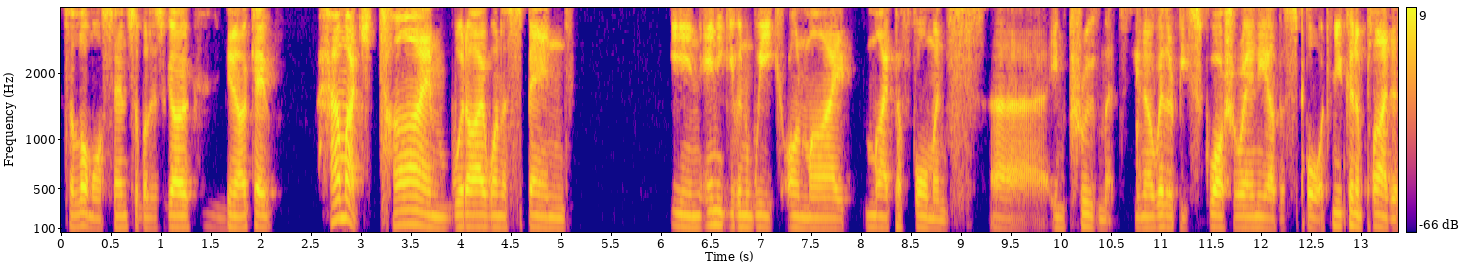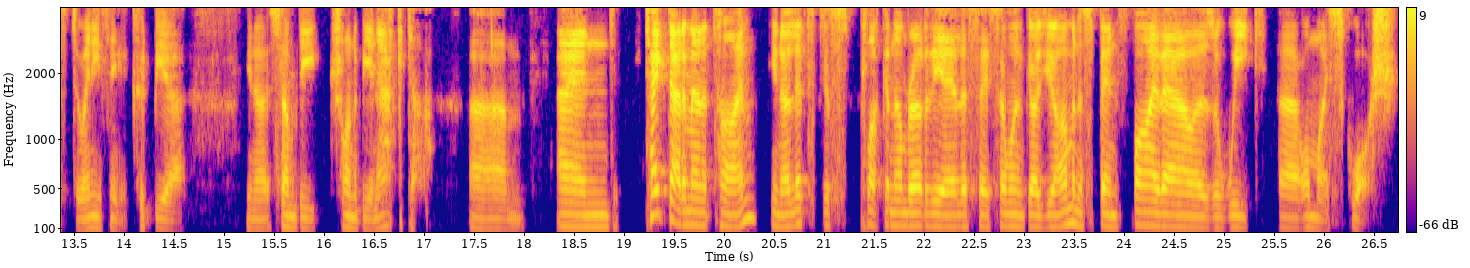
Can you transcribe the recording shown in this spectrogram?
it's a lot more sensible is to go, you know, okay, how much time would I want to spend in any given week on my my performance uh, improvement. You know, whether it be squash or any other sport, and you can apply this to anything. It could be a you know somebody trying to be an actor um, and take that amount of time, you know, let's just pluck a number out of the air. Let's say someone goes, you know, I'm going to spend five hours a week uh, on my squash.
